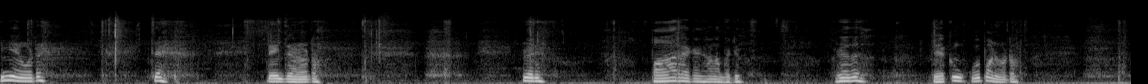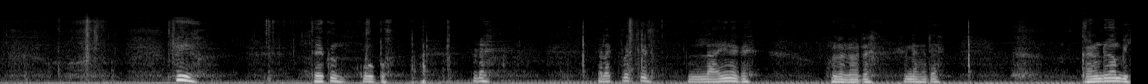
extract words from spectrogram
ഇനി അങ്ങോട്ട് ഡേഞ്ചറാണ് കേട്ടോ. ഇവിടെ ഒരു പാറയൊക്കെ കാണാൻ പറ്റും. പക്ഷേ അത് തേക്കും കൂപ്പാണ് കേട്ടോ. തേക്കും കൂപ്പ്. ഇവിടെ ഇലക്ട്രിക്കൽ ലൈനൊക്കെ ഉള്ളുണ്ട് മറ്റേ പിന്നെ മറ്റേ കരണ്ട് കമ്പി.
